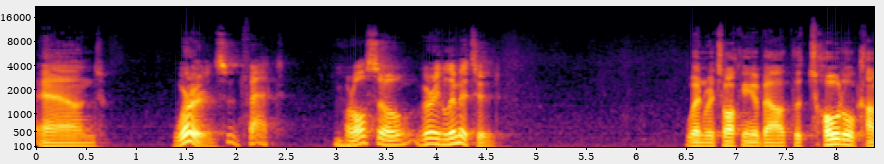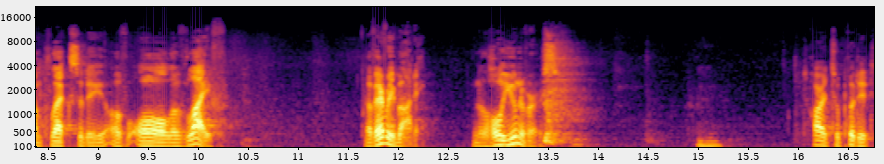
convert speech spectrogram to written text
and words, in fact, mm-hmm. are also very limited when we're talking about the total complexity of all of life, of everybody, the whole universe. Mm-hmm. It's hard to put it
